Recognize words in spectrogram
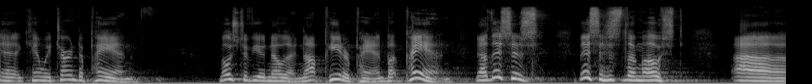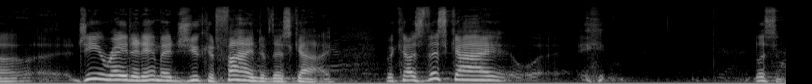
uh, can we turn to Pan? Most of you know that, not Peter Pan, but Pan. Now, this is, this is the most uh, G rated image you could find of this guy because this guy, he, listen,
